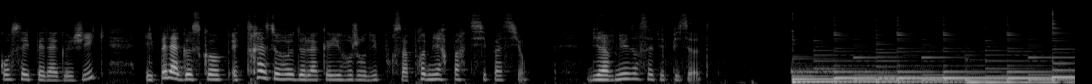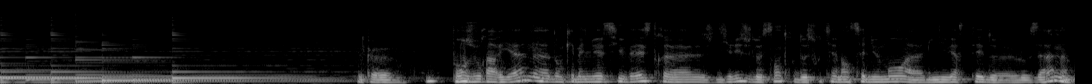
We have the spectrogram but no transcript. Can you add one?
conseil pédagogique, et Pédagoscope est très heureux de l'accueillir aujourd'hui pour sa première participation. Bienvenue dans cet épisode. Euh, bonjour Ariane, donc Emmanuel Sylvestre, euh, je dirige le centre de soutien à l'enseignement à l'Université de Lausanne,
